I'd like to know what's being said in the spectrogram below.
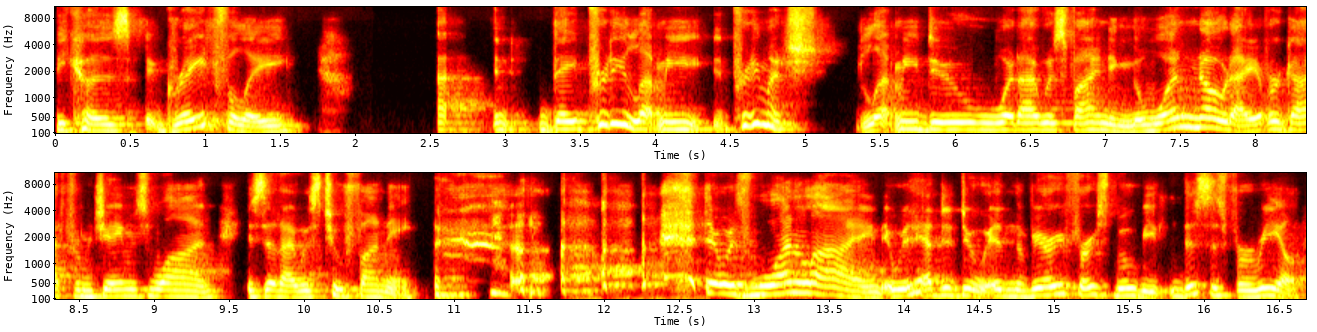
because gratefully, uh, they pretty let me pretty much let me do what I was finding. The one note I ever got from James Wan is that I was too funny. there was one line it had to do in the very first movie. This is for real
